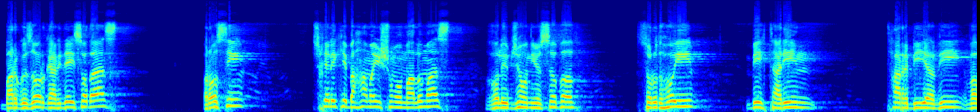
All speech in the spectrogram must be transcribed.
баргузор гардида истодааст. Ростӣ чӣ хеле ки ба ҳамаи шумо маълум аст ғолибҷон юсупов сурудҳои беҳтарин тарбиявӣ ва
